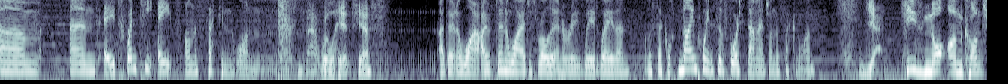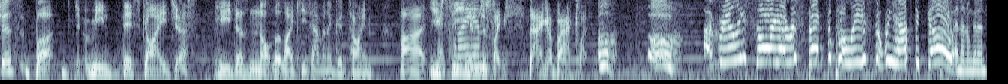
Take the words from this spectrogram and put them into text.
Um, and a 28 on the second one. That will hit. Yes. I don't know why. I don't know why I just rolled it in a really weird way. Then on the second one, nine points of force damage on the second one. Yeah, he's not unconscious, but I mean, this guy just—he does not look like he's having a good time. Uh, you Okay, see I, him um, just like stagger back, like, oh, oh. I'm really sorry. I respect the police, but we have to go. And then I'm gonna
